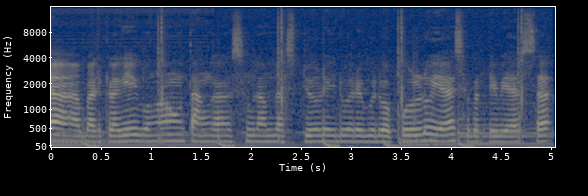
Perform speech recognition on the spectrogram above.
Ya, balik lagi bengong tanggal 19 Juli 2020 ya, seperti biasa.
